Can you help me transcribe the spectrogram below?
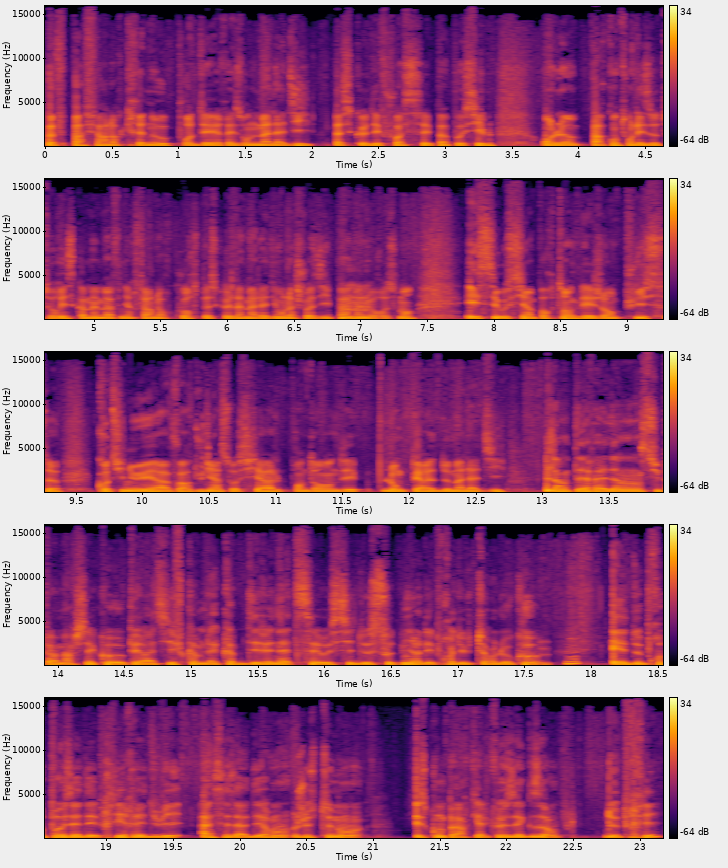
peuvent pas faire leur créneau pour des raisons de maladie, parce que des fois c'est pas possible. On le- par contre, on les autorise quand même à venir faire leurs courses parce que la maladie on la choisit pas Mhm. malheureusement. Et c'est aussi important que les gens puissent continuer à avoir du lien social pendant des longues périodes de maladie. L'intérêt d'un supermarché coopératif comme la COP des Vénettes, c'est aussi de soutenir les producteurs locaux et de proposer des prix réduits à ses adhérents. Justement, est-ce qu'on peut avoir quelques exemples de prix?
